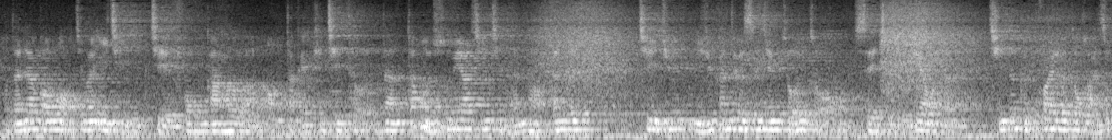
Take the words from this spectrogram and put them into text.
我等下讲哦，这边疫情解封刚好啊，哦，大概可以去佚佗。但当我舒压心情很好，但是其实去你去看这个世间走一走，谁解不掉呢？其实那个快乐都还是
